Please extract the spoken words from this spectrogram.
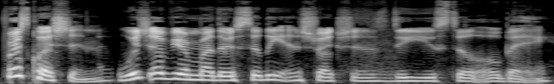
First question Which of your mother's silly instructions do you still obey?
